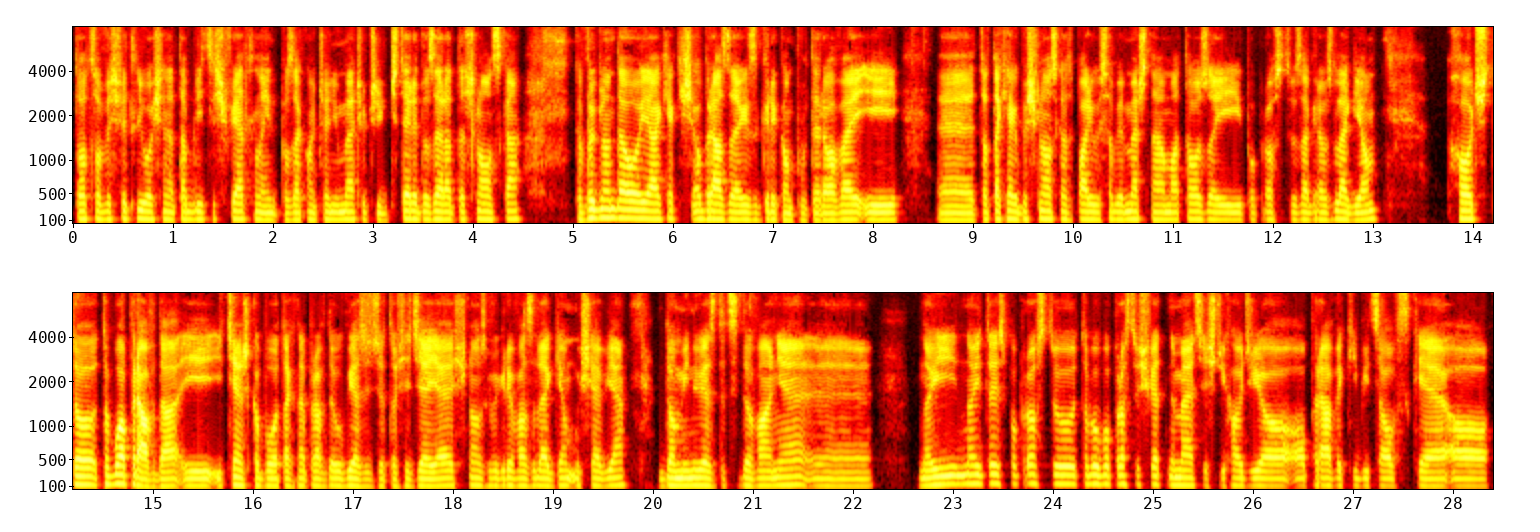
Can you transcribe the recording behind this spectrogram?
to co wyświetliło się na tablicy świetlnej po zakończeniu meczu, czyli 4 do 0 dla Śląska, to wyglądało jak jakiś obrazek z gry komputerowej i to tak jakby Śląsk odpalił sobie mecz na amatorze i po prostu zagrał z Legią, choć to, to była prawda i, i ciężko było tak naprawdę uwierzyć, że to się dzieje. Śląsk wygrywa z Legią u siebie, dominuje zdecydowanie. E, no i, no i to jest po prostu, to był po prostu świetny mecz, jeśli chodzi o, o prawy kibicowskie, o,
